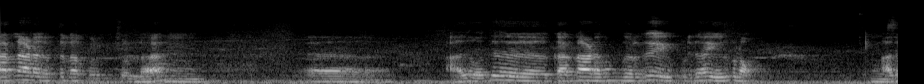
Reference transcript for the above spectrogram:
கர்நாடகத்தில் குறித்து சொல்ல. அது வந்து கர்நாடகங்கிறது இப்படி தான் இருக்கணும் அது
